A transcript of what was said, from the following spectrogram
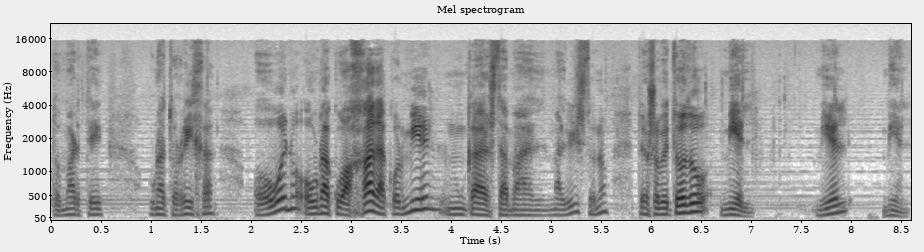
tomarte una torrija o bueno, o una cuajada con miel, nunca está mal, mal visto, ¿no? Pero sobre todo miel, miel miel.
